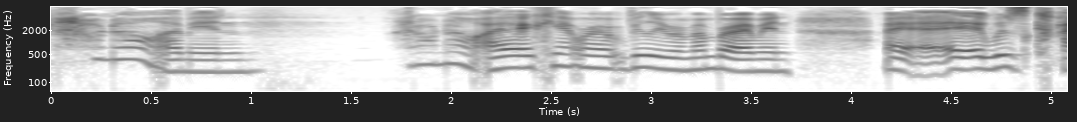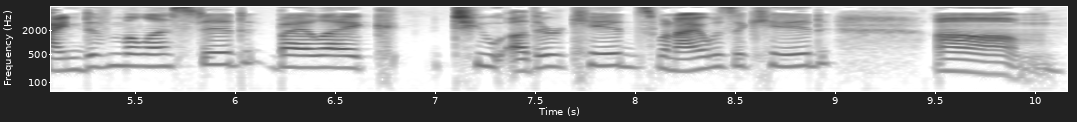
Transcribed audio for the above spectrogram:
I don't know. I mean, I don't know. I, I can't re- really remember. I mean, I, I was kind of molested by like two other kids when I was a kid. Um,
